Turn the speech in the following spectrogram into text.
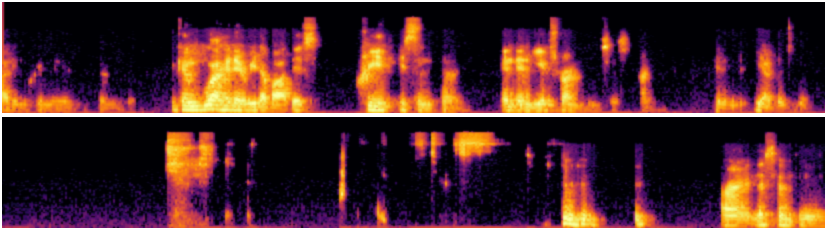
add increment. And you can go ahead and read about this, create a sync and then the extra uses and yeah, good to go. All right, let's continue.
